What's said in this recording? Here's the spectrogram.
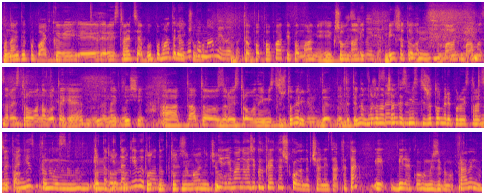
вона йде по батьковій е, реєстрації або по матері, Або якщо по мамі, або то по, по папі, по мамі. Якщо навіть вибір. більше того, ма- мама зареєстрована в ОТГ найближчій, а тато зареєстрований в місті Житомирі. Він ви- дитина може Абсолютно. навчатись в місті Житомирі по реєстрації. Механізм прописано. і, Тобто, та- і такий ну, випадок тут, тут немає нічого. Ні, я маю на увазі конкретна школа, навчальний заклад, так? І біля якого ми живемо, правильно?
